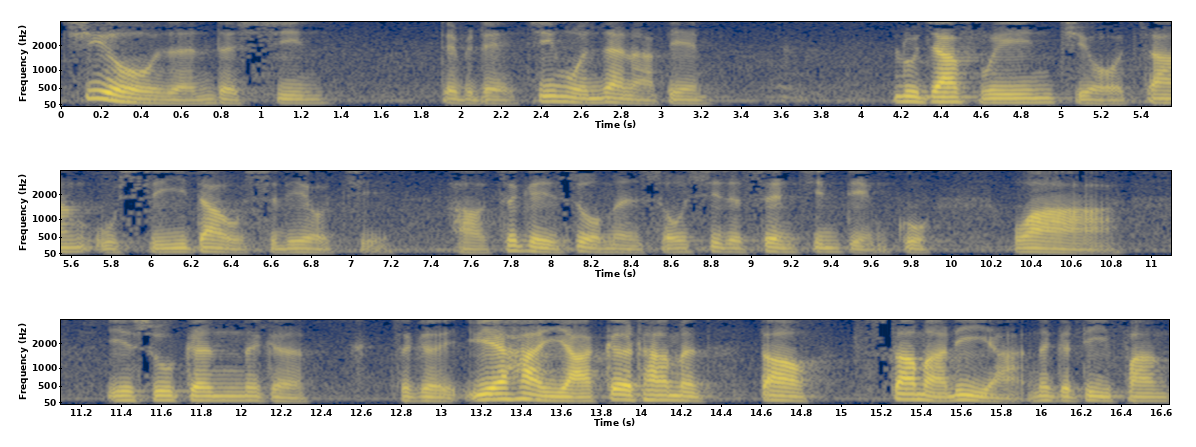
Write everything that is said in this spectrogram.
救人的心，对不对？经文在哪边？路加福音九章五十一到五十六节。好，这个也是我们熟悉的圣经典故。哇，耶稣跟那个这个约翰、雅各他们到撒玛利亚那个地方，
